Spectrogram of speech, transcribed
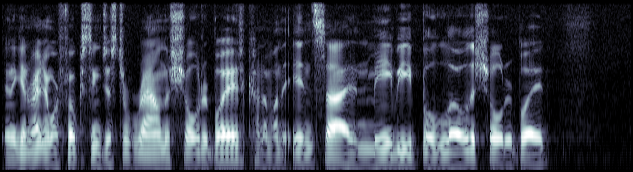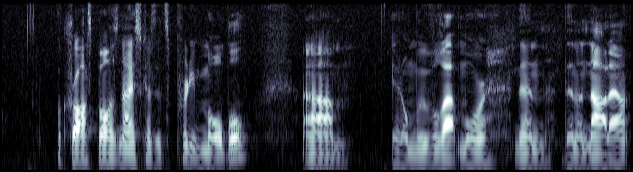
And again, right now we're focusing just around the shoulder blade, kind of on the inside and maybe below the shoulder blade. Lacrosse ball is nice because it's pretty mobile. Um, it'll move a lot more than, than a knot out.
